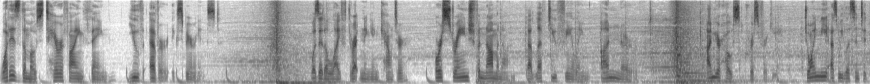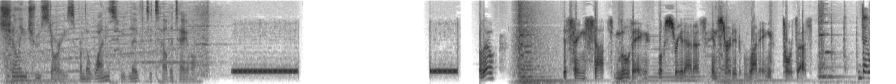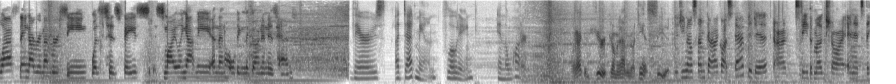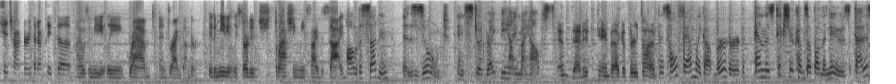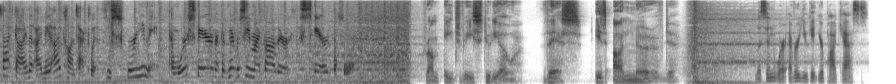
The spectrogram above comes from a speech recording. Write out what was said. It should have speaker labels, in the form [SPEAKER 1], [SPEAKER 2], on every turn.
[SPEAKER 1] What is the most terrifying thing you've ever experienced? Was it a life threatening encounter? Or a strange phenomenon that left you feeling unnerved? I'm your host, Chris Fricke. Join me as we listen to chilling true stories from the ones who live to tell the tale.
[SPEAKER 2] Hello? This thing stopped moving, looked straight at us, and started running towards us.
[SPEAKER 3] The last thing I remember seeing was his face smiling at me and then holding the gun in his hand.
[SPEAKER 4] There's a dead man floating in the water.
[SPEAKER 5] Like I can hear it coming at me, I can't see it.
[SPEAKER 6] Did you know some guy got stabbed to death? I see the mugshot, and it's the hitchhiker that I picked up.
[SPEAKER 7] I was immediately grabbed and dragged under. It immediately started thrashing me side to side.
[SPEAKER 8] All of a sudden, it zoomed and stood right behind my house.
[SPEAKER 9] And then it came back a third time.
[SPEAKER 10] This whole family got murdered, and this picture comes up on the news. That is that guy that I made eye contact with.
[SPEAKER 11] He's screaming, and we're scared like I've never seen my father scared before.
[SPEAKER 12] From HV Studio, this is Unnerved.
[SPEAKER 1] Listen wherever you get your podcasts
